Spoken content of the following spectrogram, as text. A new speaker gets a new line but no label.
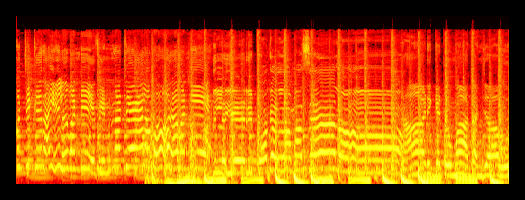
குச்சிக்கு ரயில் வண்டி சின்ன சேலம் போற வண்டி.
இதுல ஏறி போகலாமா சேலம்?
நாடிக்கட்டுமா தஞ்சாவூர்?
